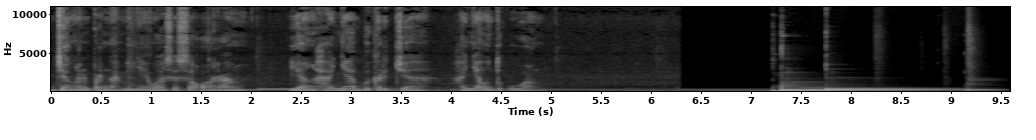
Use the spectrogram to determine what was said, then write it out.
Jangan pernah menyewa seseorang yang hanya bekerja hanya untuk uang.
